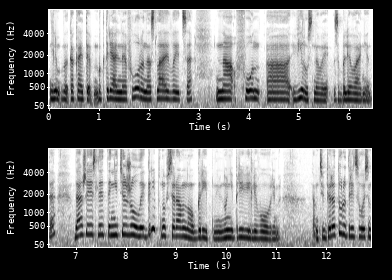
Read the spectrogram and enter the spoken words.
или какая-то бактериальная флора наслаивается на фон э, вирусного заболевания, да, даже если это не тяжелый грипп, но все равно гриппный, но не привили вовремя. Там температура 38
